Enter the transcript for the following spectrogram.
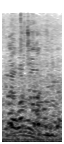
ഇല്ല കുറച്ചുകൂടെ കുറച്ചുകൂടെ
